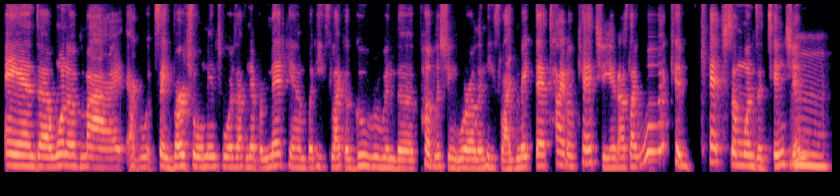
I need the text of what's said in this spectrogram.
and uh, one of my, I would say, virtual mentors, I've never met him, but he's like a guru in the publishing world. And he's like, make that title catchy. And I was like, what could catch someone's attention, mm.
